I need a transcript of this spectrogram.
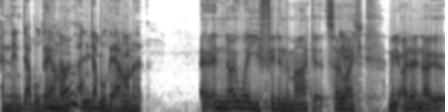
and then double down know on and double you down on it. and- and know where you fit in the market. So, Yes. like, I mean, I don't know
